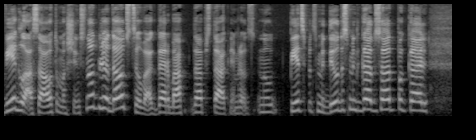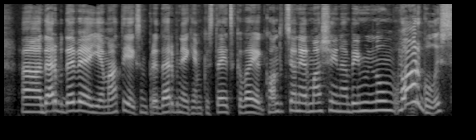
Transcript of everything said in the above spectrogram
vieglās automašīnas, nu, ļoti daudz cilvēku darba apstākļiem, nu, 15, 20 gadus atpakaļ. Darba devējiem attieksme pret darbiniekiem, kas teica, ka vajag kondicionieru mašīnā, bija nu, vārgulis.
